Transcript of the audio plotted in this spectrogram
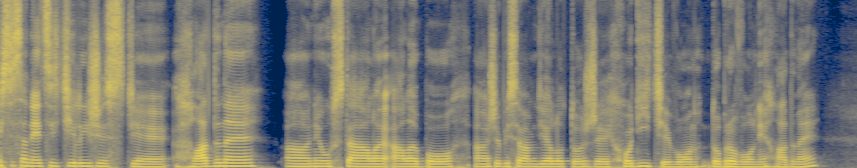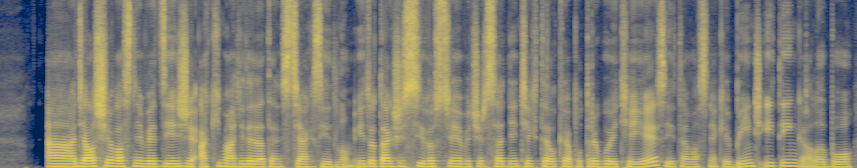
ste sa necítili, že ste hladné, neustále, alebo že by sa vám dialo to, že chodíte von dobrovoľne hladné. A ďalšia vlastne vec je, že aký máte teda ten vzťah s jedlom. Je to tak, že si vlastne večer sadnete k telke a potrebujete jesť, je tam vlastne nejaké binge eating, alebo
